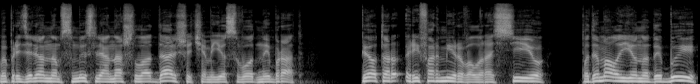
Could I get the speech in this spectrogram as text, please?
В определенном смысле она шла дальше, чем ее сводный брат. Петр реформировал Россию, подымал ее на дыбы,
